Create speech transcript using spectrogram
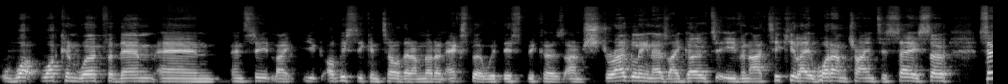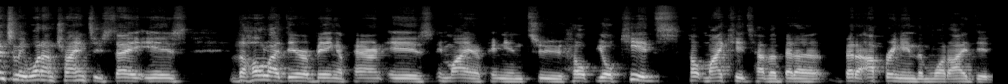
what what can work for them and and see like you obviously can tell that I'm not an expert with this because I'm struggling as I go to even articulate what I'm trying to say. So essentially what I'm trying to say is the whole idea of being a parent is in my opinion to help your kids help my kids have a better better upbringing than what I did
